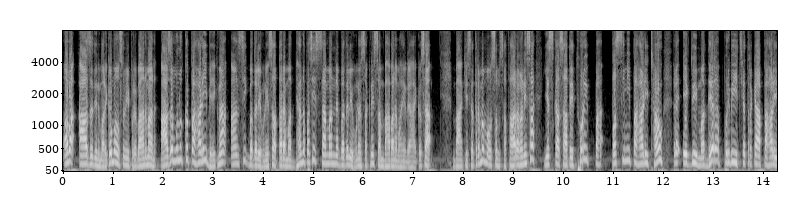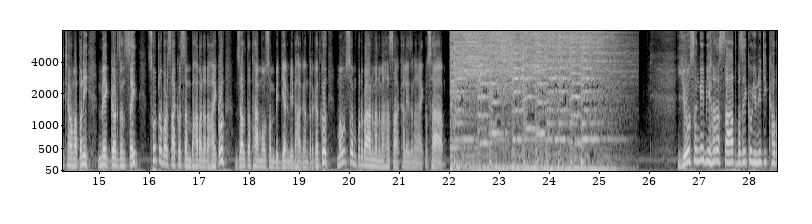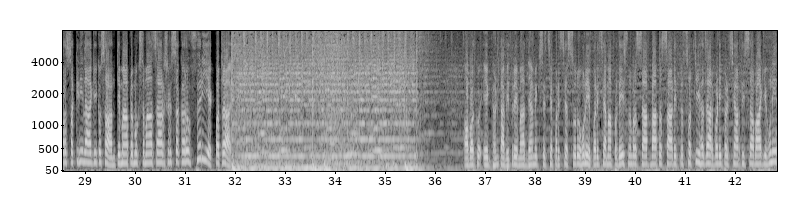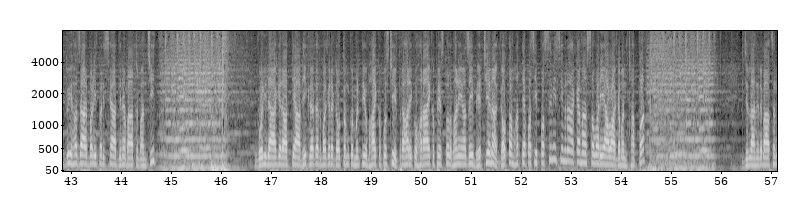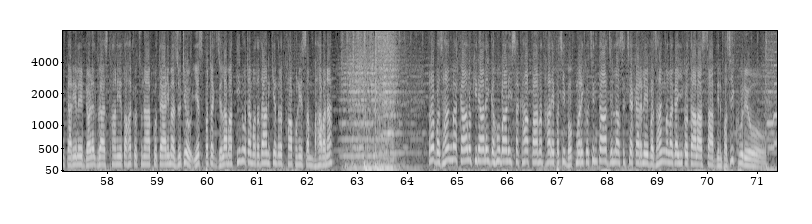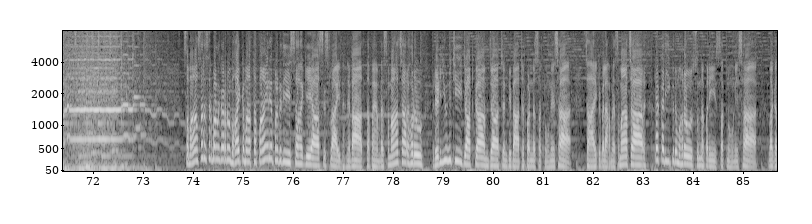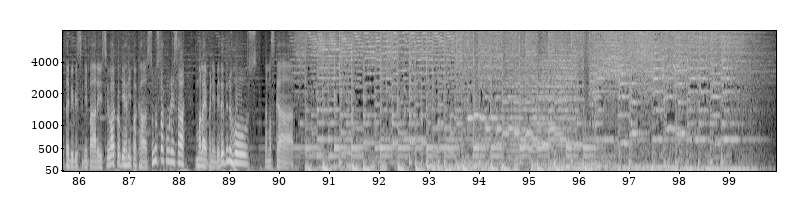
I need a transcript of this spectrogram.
अब आज दिनभरिको मौसमी पूर्वानुमान। आज मुलुकको पहाडी भेगमा आंशिक बदली हुनेछ तर मध्याहपछि सामान्य बदली हुन सक्ने सम्भावना भनिरहेको छ। बाँकी क्षेत्रमा मौसम सफा रहनेछ यसका साथै थोरै पश्चिमी पहाडी ठाउँ र एक दुई मध्य र पूर्वी क्षेत्रका पहाडी ठाउँमा पनि मेघगर्जन सहित छोटो वर्षाको सम्भावना रहेको जल तथा मौसम विज्ञान विभाग अन्तर्गतको मौसम पूर्वानुमान महाशाखाले जनाएको छ। यो सँगै बिहान सात बजेको युनिटी खबर सकिने लागेको छ। अन्त्यमा प्रमुख समाचार शीर्षकहरू फेरि एकपटक। अबको एक घण्टाभित्रै माध्यमिक शिक्षा परीक्षा सुरु हुने परीक्षामा प्रदेश नम्बर सातबाट साढे त्रिसठी हजार बढी परीक्षार्थी सहभागी हुने दुई हजार बढी परीक्षा दिनबाट वञ्चित। गोली लागेर अत्याधिक रगत बगेर गौतमको मृत्यु भएको पुष्टि प्रहरीको हराएको पेस्तोल भने अझै भेटिएन। गौतम हत्यापछि पश्चिमी सिमनाकामा सवारी आवागमन ठप्प। जिल्ला निर्वाचन कार्यालय डडेलधुरा स्थानीय तहको चुनावको तयारीमा जुट्यो। यसपटक जिल्लामा तीनवटा मतदान केन्द्र थप हुने सम्भावना। र बझाङमा कालो किराले गहुँ बाली सखा पार्न थालेपछि भोकमरीको चिन्ता जिल्ला शिक्षा कार्यालय बझाङमा लगाइएको ताला सात दिनपछि खुल्यो। समाचार श्रवण गर्नु भएकोमा तपाईँ र प्रविधि सहयोगी आशिषलाई धन्यवाद। तपाईँ हाम्रा समाचारहरू रेडियोनिटी डट कम डट एनपीबाट पढ्न सक्नुहुनेछ। चाहेको बेला हाम्रा समाचार र कार्यक्रमहरू सुन्न पनि सक्नुहुनेछ। लगत्तै बिबिसी नेपाली सेवाको बिहानी पख सुन्न सक्नुहुनेछ। मलाई पनि बिदा दिनुहोस्। नमस्कार।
